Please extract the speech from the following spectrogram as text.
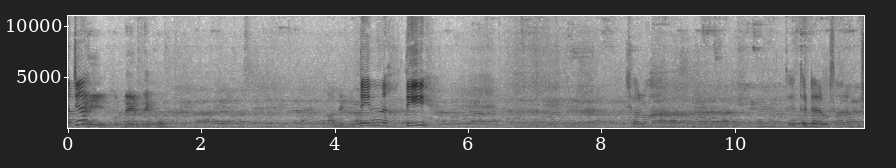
ਅੱਜ? ਹੈ ਨਹੀਂ ਉਹ ਡੇਟ ਦੇਖੋ। ਆ ਦੇਖੋ। 3 30 ਚਲੋ। ਤੇ ਇੱਥੇ ਟਾਈਮ ਸਾਰਾ ਕੁਝ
